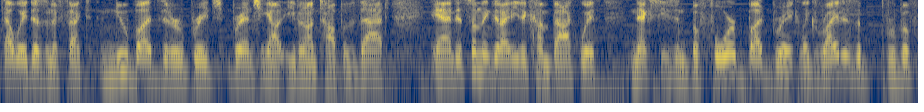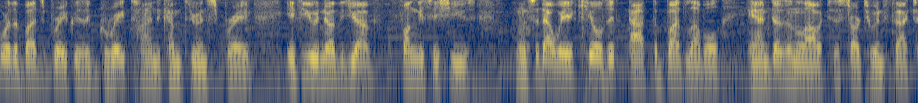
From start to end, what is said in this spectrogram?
That way it doesn't affect new buds that are branching out even on top of that. And it's something that I need to come back with next season before bud break. Like right as the before the buds break is a great time to come through and spray if you know that you have fungus issues. And so that way it kills it at the bud level and doesn't allow it to start to infect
